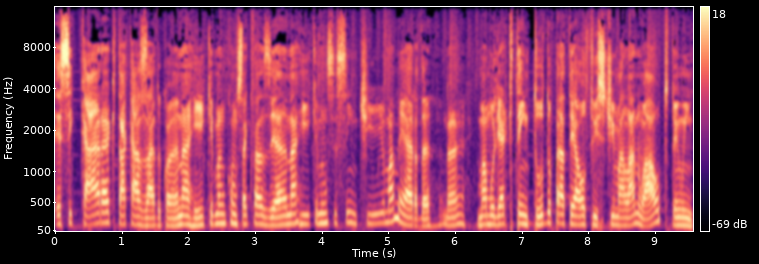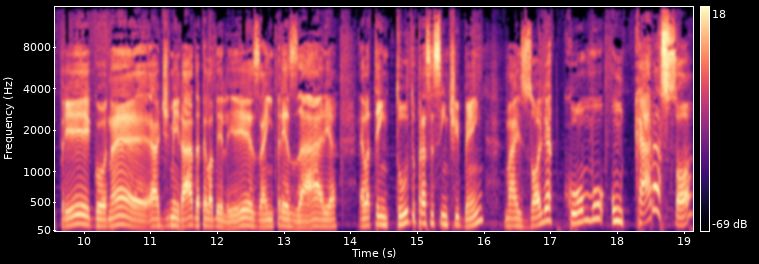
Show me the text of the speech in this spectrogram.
esse cara que tá casado com a Ana Hickman consegue fazer a Ana Hickman se sentir uma merda, né? Uma mulher que tem tudo pra ter autoestima lá no alto, tem um emprego, né? é admirada pela beleza, empresária, ela tem tudo pra se sentir bem, mas olha como um cara só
